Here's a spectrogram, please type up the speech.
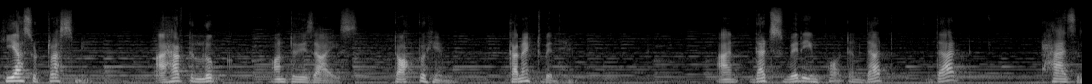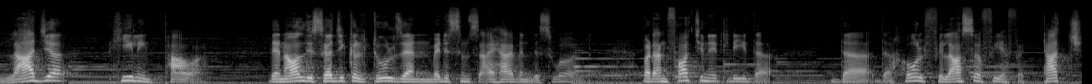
He has to trust me. I have to look onto his eyes, talk to him, connect with him. And that's very important. That, that has larger healing power than all the surgical tools and medicines I have in this world. But unfortunately, the, the, the whole philosophy of a touch,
